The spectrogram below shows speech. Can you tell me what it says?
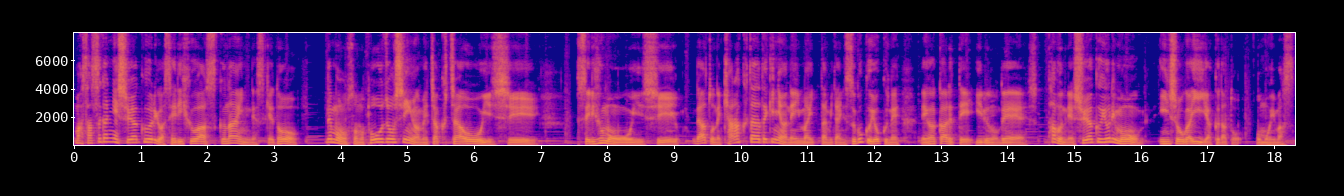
まあさすがに、主役よりはセリフは少ないんですけど、でもその登場シーンはめちゃくちゃ多いし、セリフも多いし、で、あとね、キャラクター的にはね、今言ったみたいにすごくよくね、描かれているので、多分ね、主役よりも印象がいい役だと思います。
